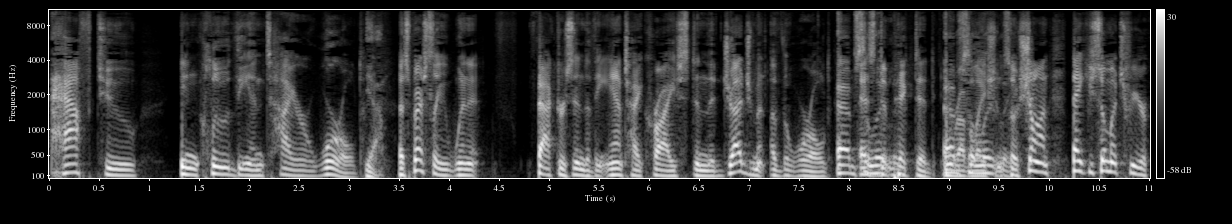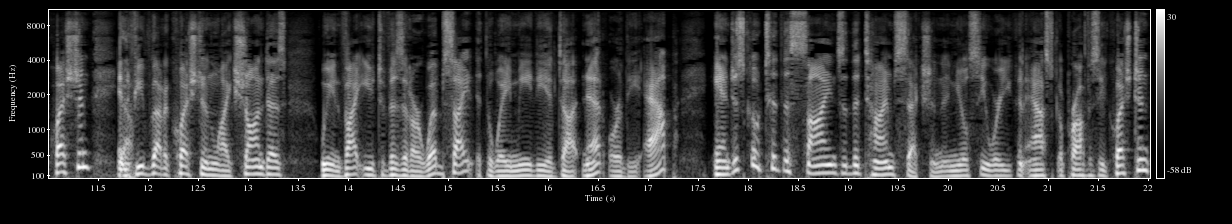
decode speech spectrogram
have to include the entire world. Yeah. Especially when it factors into the Antichrist and the judgment of the world as depicted in Revelation. So, Sean, thank you so much for your question. And if you've got a question like Sean does, we invite you to visit our website at thewaymedia.net or the app and just go to the signs of the times section and you'll see where you can ask a prophecy question.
